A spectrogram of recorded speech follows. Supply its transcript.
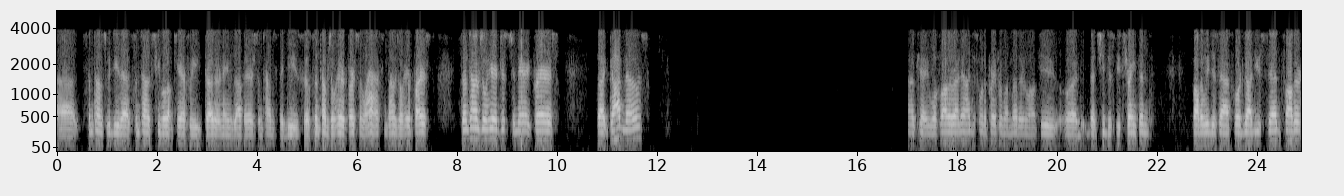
Uh, sometimes we do that. Sometimes people don't care if we throw their names out there. Sometimes they do. So sometimes you'll hear first and last. Sometimes you'll hear first. Sometimes you'll hear just generic prayers. But God knows Okay, well, Father, right now I just want to pray for my mother-in-law too, Lord, that she just be strengthened. Father, we just ask, Lord God, you said, Father,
